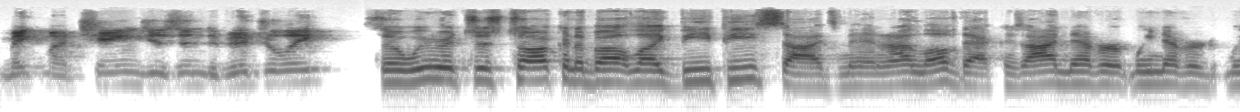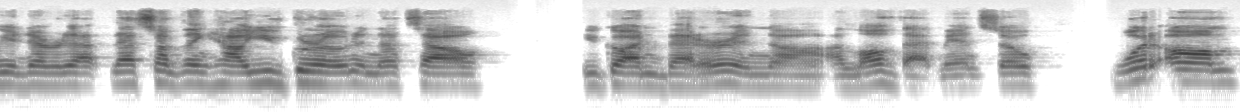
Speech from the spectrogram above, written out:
make my changes individually. So we were just talking about like BP sides, man, and I love that because I never, we never, we never. That, that's something how you've grown, and that's how you've gotten better, and uh, I love that, man. So what, um,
